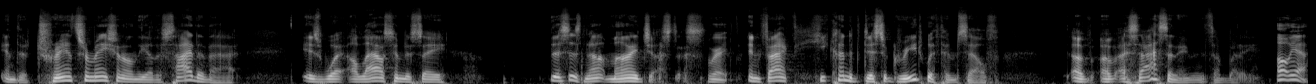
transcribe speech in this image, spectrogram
And the transformation on the other side of that is what allows him to say, This is not my justice. Right. In fact, he kind of disagreed with himself of, of assassinating somebody. Oh yeah,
